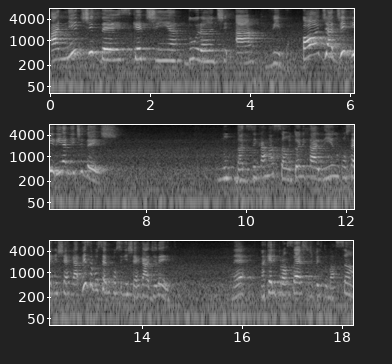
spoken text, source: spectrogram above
a nitidez que tinha durante a vida pode adquirir a nitidez na desencarnação. Então ele está ali, não consegue enxergar. Pensa você não conseguir enxergar direito, né? Naquele processo de perturbação.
